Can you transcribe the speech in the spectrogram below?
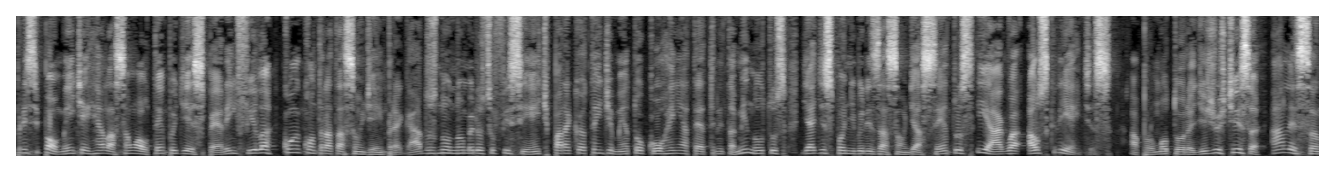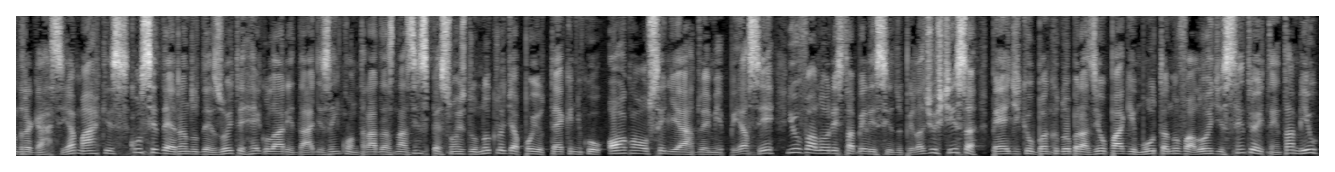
principalmente em relação ao tempo de espera em fila, com a contratação de empregados no número suficiente para que o atendimento ocorra em até 30 minutos e a disponibilização de assentos e água aos clientes. A promotora de justiça, Alessandra Garcia Marques, considerando 18 irregularidades encontradas nas inspeções do Núcleo de Apoio Técnico órgão auxiliar do MPAC e o valor estabelecido pela Justiça, pede que o Banco do Brasil pague multa no valor de 180 mil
